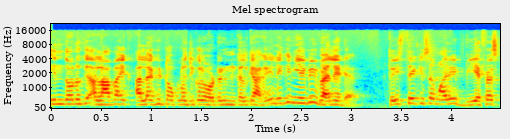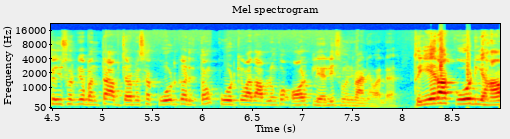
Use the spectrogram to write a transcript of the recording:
इन दोनों के अलावा एक अलग ही टॉपोलॉजिकल ऑर्डरिंग निकल के आ गई, लेकिन ये भी वैलिड है। तो इस तरीके से हमारी बी एफ़ एस का यूज़ करके बनता है। अब जब मैं इसका कोड कर देता हूँ कोड के बाद आप लोगों को और क्लियरली समझ में आने वाला है। तो ये रहा कोड यहाँ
